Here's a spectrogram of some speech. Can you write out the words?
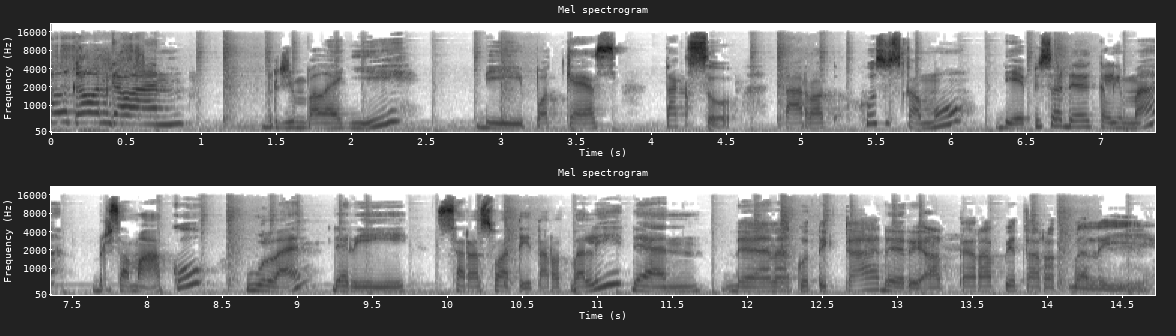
Halo kawan-kawan, berjumpa lagi di podcast Takso Tarot khusus kamu di episode kelima bersama aku Wulan dari Saraswati Tarot Bali dan Dan aku Tika dari Art Therapy Tarot Bali.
